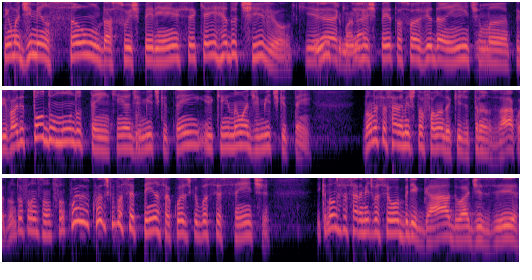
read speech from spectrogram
tem uma dimensão da sua experiência que é irredutível, que é que Íntima, diz né? respeito à sua vida íntima, privada, e todo mundo tem, quem admite que tem e quem não admite que tem. Não necessariamente estou falando aqui de transar, não estou falando disso, não, estou falando coisas, coisas que você pensa, coisas que você sente, e que não necessariamente você é obrigado a dizer,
